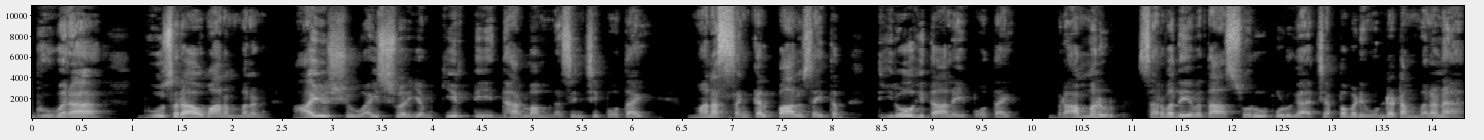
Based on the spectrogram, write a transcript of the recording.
భూవరా భూసురావమానం వలన ఆయుష్ ఐశ్వర్యం కీర్తి ధర్మం నశించిపోతాయి. మన సంకల్పాలు సైతం తిరోహితాలైపోతాయి బ్రాహ్మణుడు సర్వదేవతా స్వరూపుడుగా చెప్పబడి ఉండటం వలన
